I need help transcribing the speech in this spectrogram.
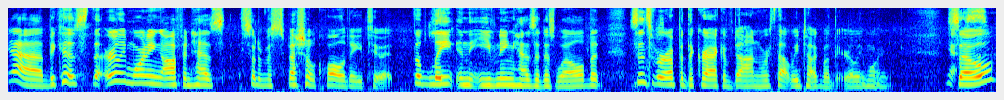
Yeah, because the early morning often has sort of a special quality to it. The late in the evening has it as well, but since we're up at the crack of dawn, we thought we'd talk about the early morning. Yes. So,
